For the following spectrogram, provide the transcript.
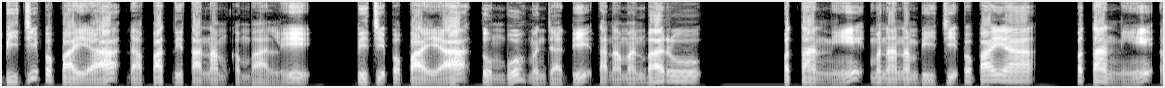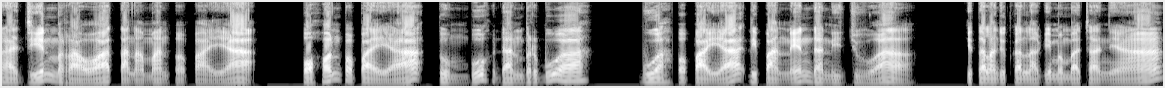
Biji pepaya dapat ditanam kembali. Biji pepaya tumbuh menjadi tanaman baru. Petani menanam biji pepaya. Petani rajin merawat tanaman pepaya. Pohon pepaya tumbuh dan berbuah. Buah pepaya dipanen dan dijual. Kita lanjutkan lagi membacanya.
